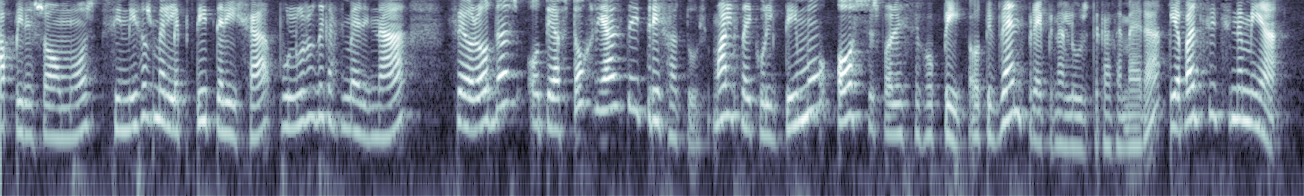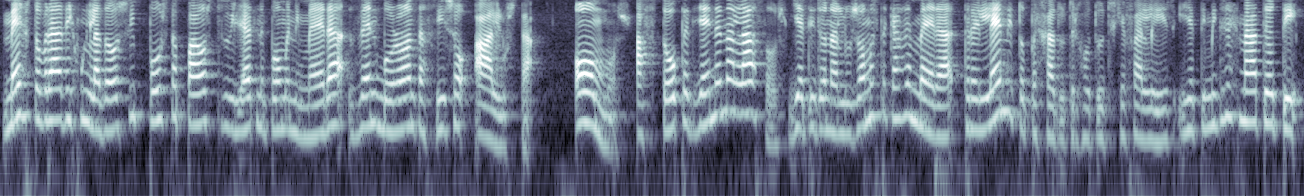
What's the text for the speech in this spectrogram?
άπειρες όμως, συνήθως με λεπτή τρίχα που λούζονται καθημερινά, θεωρώντας ότι αυτό χρειάζεται η τρίχα τους. Μάλιστα, η κολλητή μου, όσες φορές έχω πει ότι δεν πρέπει να λούζετε κάθε μέρα, η απάντησή της είναι μία. Μέχρι το βράδυ έχουν λαδώσει πώς θα πάω στη δουλειά την επόμενη μέρα, δεν μπορώ να τα αφήσω άλουστα. Όμως, αυτό παιδιά είναι ένα λάθος. Γιατί το να λουζόμαστε κάθε μέρα τρελαίνει το πεχά του τριχωτού της κεφαλής, γιατί μην ξεχνάτε ότι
